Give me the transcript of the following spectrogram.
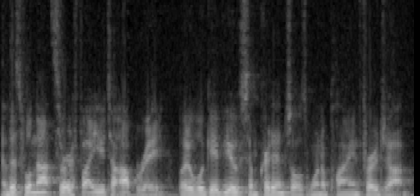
Now this will not certify you to operate, but it will give you some credentials when applying for a job.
